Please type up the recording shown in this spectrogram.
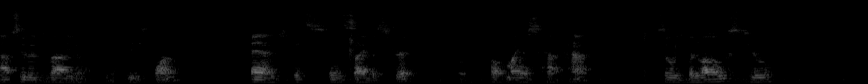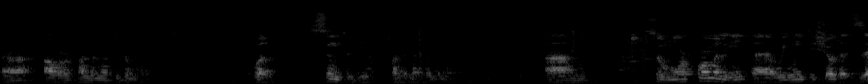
absolute value at least 1, and it's inside the strip of minus half half, so it belongs to uh, our fundamental domain. Well, soon to be fundamental domain. Um, so more formally, uh, we need to show that z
